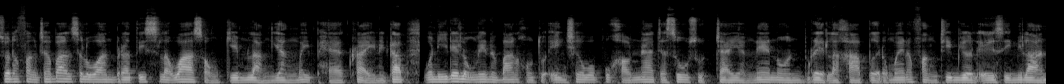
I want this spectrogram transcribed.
ส่วนทางฝั่งเจ้าบ้านสโลวานบราติสลาวา 2 เกมหลังยังไม่แพ้ใครนะครับ วันนี้ได้ลงเล่นในบ้านของตัวเองเชื่อว่าพวกเขาน่าจะสู้สุดใจอย่างแน่นอน เบรทราคาเปิดออกมาทางฝั่งทีมเยือนเอซิมิลาน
